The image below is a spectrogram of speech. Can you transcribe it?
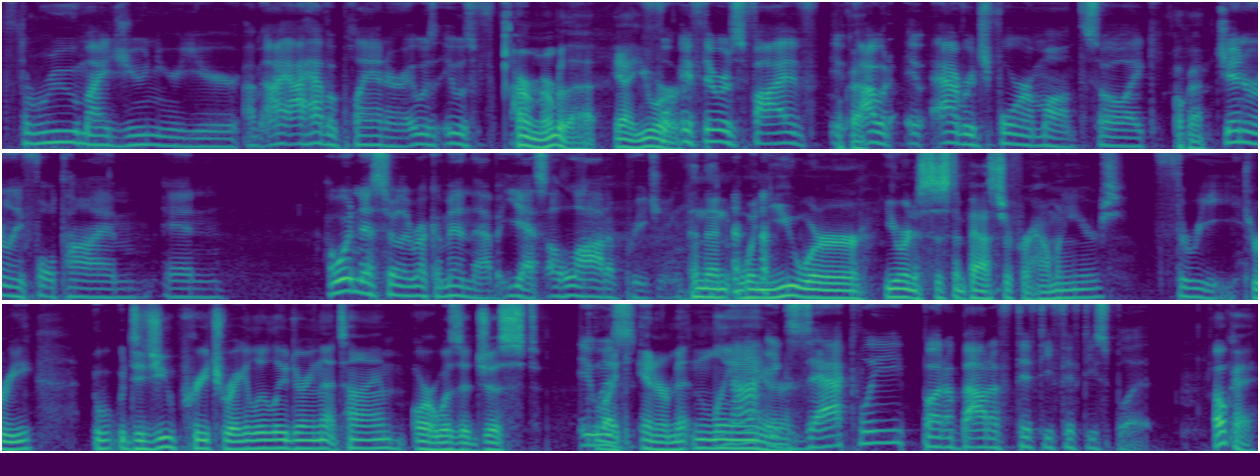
through my junior year. I, mean, I, I have a planner. It was it was I remember that. Yeah, you were. if there was five, if Okay. I would average four a month. So like Okay. generally full time, and I wouldn't necessarily recommend that, but yes, a lot of preaching. And then when you were you were an assistant pastor for how many years? Three. Three. Did you preach regularly during that time, or was it just It like was intermittently? not or- exactly, but about a 50-50 split. Okay,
